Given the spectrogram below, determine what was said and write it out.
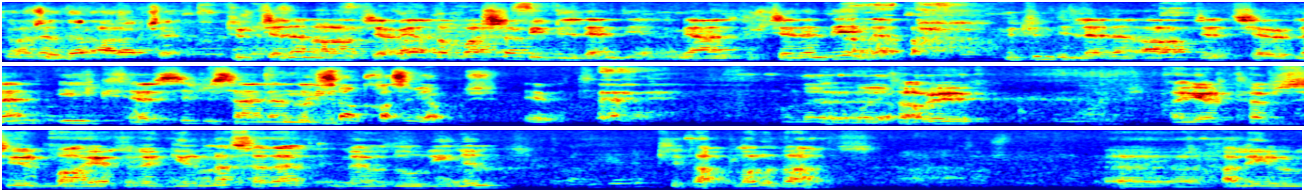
Türkçeden Arapça. Türkçeden Arapça veya da başka bir dilden diyelim. Yani Türkçeden değil de bütün dillerden Arapça çevrilen ilk tefsir Risale-i Nur. Kasım yapmış. Evet. Onu da o Ee, tabii eğer tefsir mahiyetine girmese de Mevdudi'nin kitapları da e, Halilul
